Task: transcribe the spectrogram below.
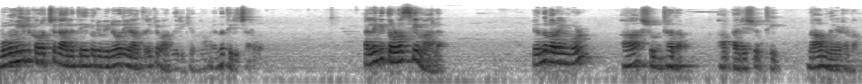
ഭൂമിയിൽ കുറച്ചു കാലത്തേക്ക് ഒരു വിനോദയാത്രയ്ക്ക് വന്നിരിക്കുന്നു എന്ന് തിരിച്ചറിവ്. അല്ലെങ്കിൽ തുളസിമാല എന്ന് പറയുമ്പോൾ ആ ശുദ്ധത ആ പരിശുദ്ധി നാം നേടണം.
